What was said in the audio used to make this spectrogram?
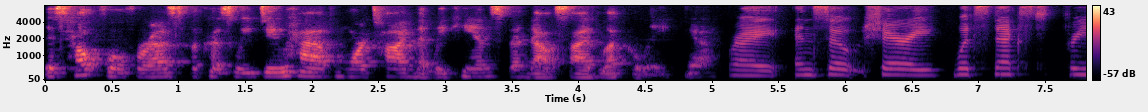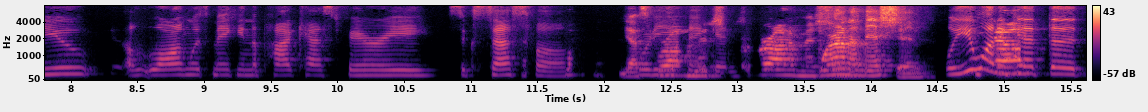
is helpful for us because we do have more time that we can spend outside, luckily. Yeah. Right. And so, Sherry, what's next for you, along with making the podcast very successful? Yes, What are we're you on a mission. thinking? We're on a mission. We're on a mission. Well, you want to get the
